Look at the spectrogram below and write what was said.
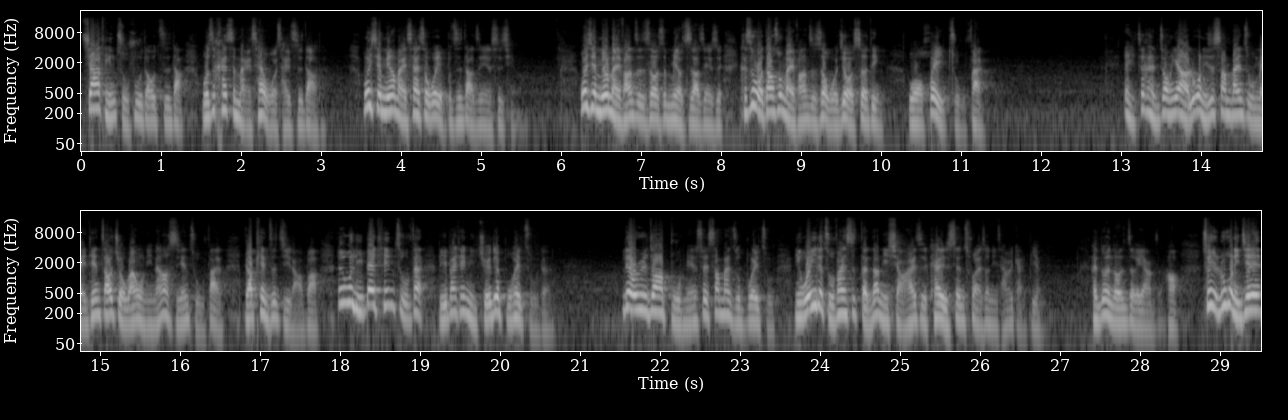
家庭主妇都知道，我是开始买菜我才知道的，我以前没有买菜的时候，我也不知道这件事情。我以前没有买房子的时候是没有知道这件事，可是我当初买房子的时候，我就有设定我会煮饭。哎、这个很重要。如果你是上班族，每天朝九晚五，你哪有时间煮饭？不要骗自己了，好不好？哎、欸，我礼拜天煮饭，礼拜天你绝对不会煮的。六日都要补眠，所以上班族不会煮。你唯一的煮饭是等到你小孩子开始生出来的时候，你才会改变。很多人都是这个样子，哈。所以，如果你今天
